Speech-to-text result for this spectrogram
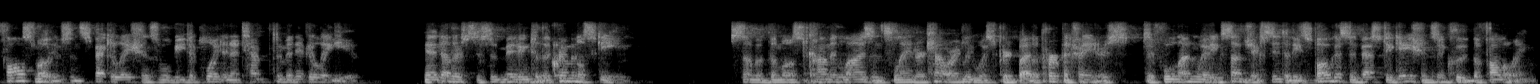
false motives and speculations will be deployed in attempt to manipulate you and others to submitting to the criminal scheme. Some of the most common lies and slander cowardly whispered by the perpetrators to fool unwitting subjects into these bogus investigations include the following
